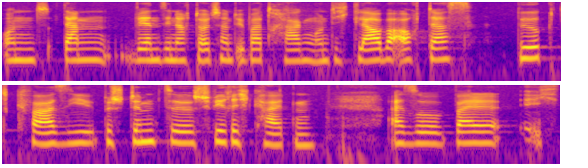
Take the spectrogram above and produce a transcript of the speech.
und dann werden sie nach Deutschland übertragen. Und ich glaube, auch das birgt quasi bestimmte Schwierigkeiten. Also, weil ich,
